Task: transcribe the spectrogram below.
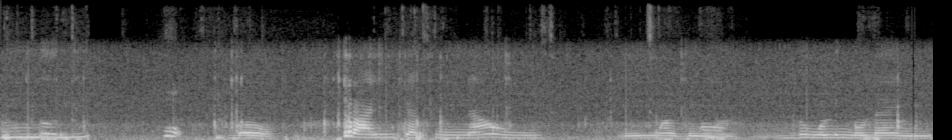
Nani? Bro, try and catch me now. Dingle, dingle, dingle, dang. Dingle, dang.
